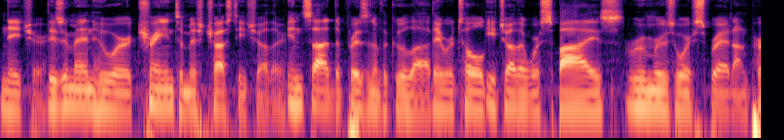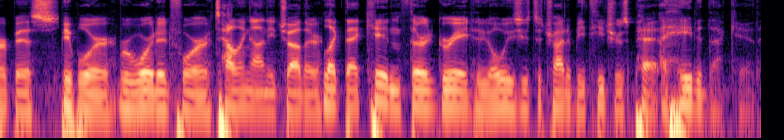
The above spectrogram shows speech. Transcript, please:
nature. These are men who were trained to mistrust each other. Inside the prison of the Gulag, they were told each other were spies, rumors were spread on purpose, people were rewarded for telling on each other. Like that kid in third grade who always used to try to be teacher's pet. I hated that kid.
